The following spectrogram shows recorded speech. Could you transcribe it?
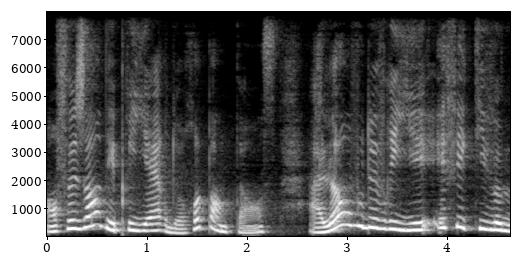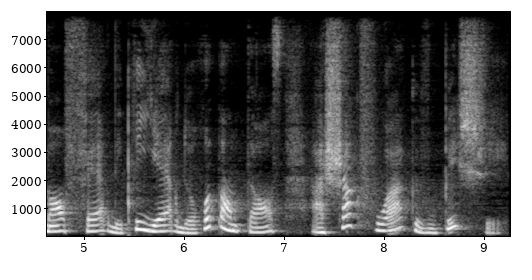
en faisant des prières de repentance, alors vous devriez effectivement faire des prières de repentance à chaque fois que vous péchez.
